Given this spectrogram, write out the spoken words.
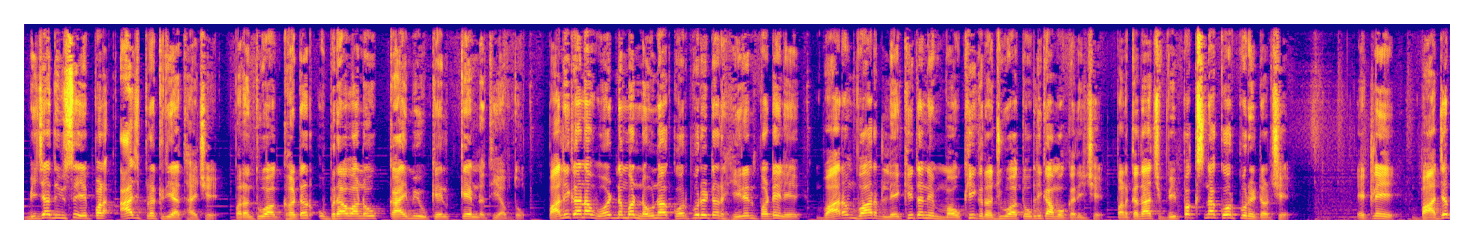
બીજા દિવસે પણ આ જ પ્રક્રિયા થાય છે. પરંતુ આ ગટર ઉભરાવાનો કાયમી ઉકેલ કેમ નથી આવતો? પાલિકાના વોર્ડ નંબર નવના કોર્પોરેટર હિરેન પટેલે વારંવાર લેખિત અને મૌખિક રજૂઆતો કામો કરી છે. પણ કદાચ વિપક્ષના કોર્પોરેટર છે. એટલે ભાજપ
